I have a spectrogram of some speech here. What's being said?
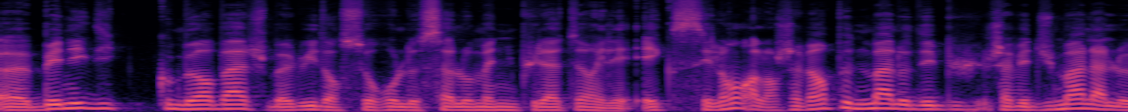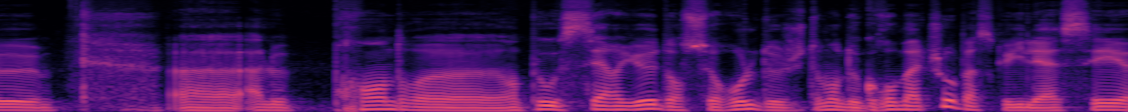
Euh, Benedict Cumberbatch, bah, lui, dans ce rôle de salaud manipulateur, il est excellent. Alors, j'avais un peu de mal au début. J'avais du mal à le, à le prendre un peu au sérieux dans ce rôle de justement de gros macho parce qu'il est assez,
